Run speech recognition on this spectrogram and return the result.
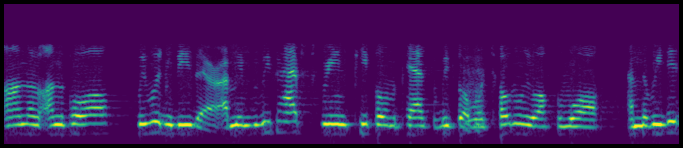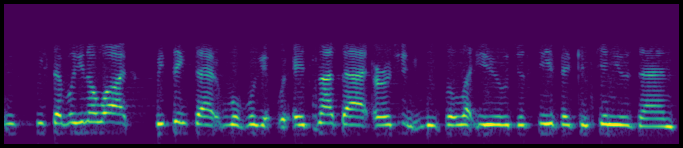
on the on the ball, we wouldn't be there. I mean, we've had screened people in the past that we thought were totally off the wall, and that we didn't. We said, well, you know what? We think that we'll, we'll get, it's not that urgent. We- We'll let you just see if it continues and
